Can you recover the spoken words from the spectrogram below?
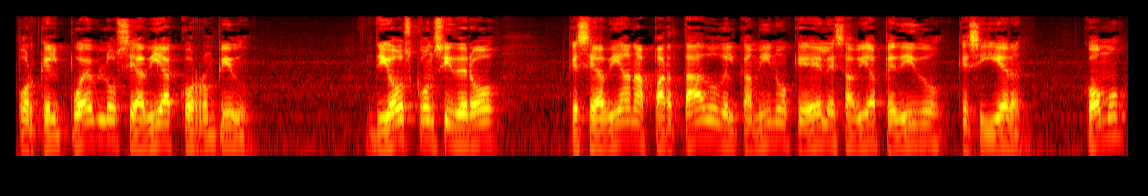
porque el pueblo se había corrompido. Dios consideró que se habían apartado del camino que Él les había pedido que siguieran. ¿Cómo?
